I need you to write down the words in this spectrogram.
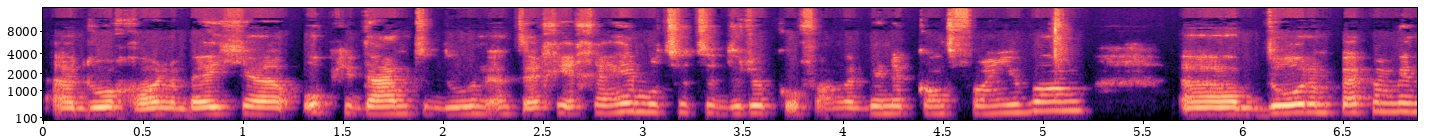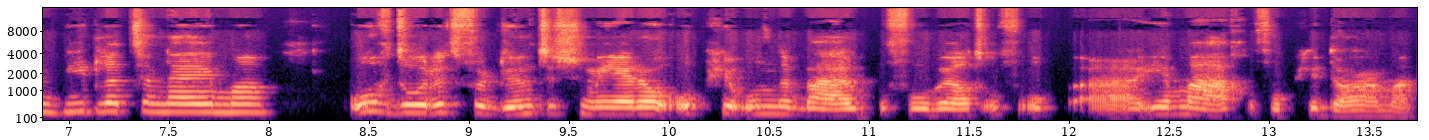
Uh, door gewoon een beetje op je duim te doen en tegen je gehemeltje te drukken of aan de binnenkant van je wang. Ehm, door een peppermint te nemen of door het verdund te smeren op je onderbuik bijvoorbeeld, of op uh, je maag of op je darmen.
